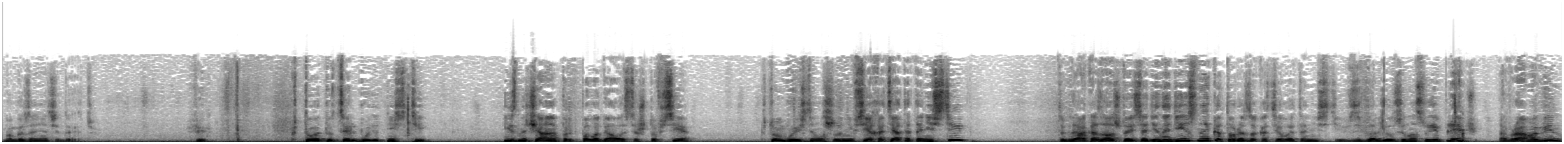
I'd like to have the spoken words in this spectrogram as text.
много занятий до этого. Кто эту цель будет нести? Изначально предполагалось, что все. Потом выяснилось, что не все хотят это нести. Тогда оказалось, что есть один единственный, который захотел это нести. Взвалился на свои плечи. Авраам Вин.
